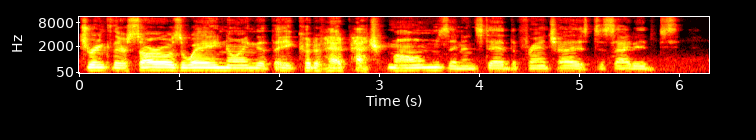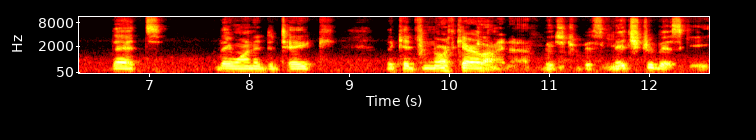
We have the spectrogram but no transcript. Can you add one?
drink their sorrows away, knowing that they could have had Patrick Mahomes, and instead the franchise decided that they wanted to take the kid from North Carolina, Mitch Trubisky. Mitch Trubisky.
